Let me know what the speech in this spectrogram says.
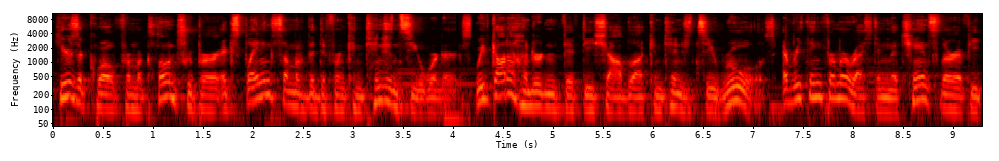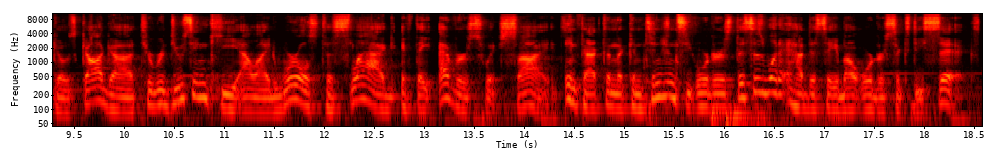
Here's a quote from a clone trooper explaining some of the different contingency orders. We've got 150 Shabla contingency rules, everything from arresting the Chancellor if he goes gaga to reducing key allied worlds to slag if they ever switch sides. In fact, in the contingency orders, this is what it had to say about Order 66.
